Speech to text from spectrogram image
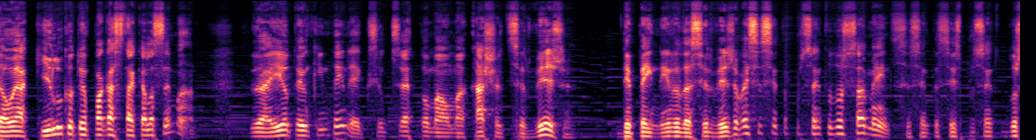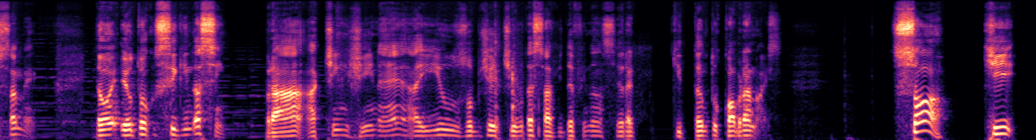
Então é aquilo que eu tenho pra gastar aquela semana. Aí eu tenho que entender que se eu quiser tomar uma caixa de cerveja, dependendo da cerveja, vai ser 60% do orçamento, 66% do orçamento. Então eu tô seguindo assim, pra atingir, né, aí os objetivos dessa vida financeira que tanto cobra nós. Só que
